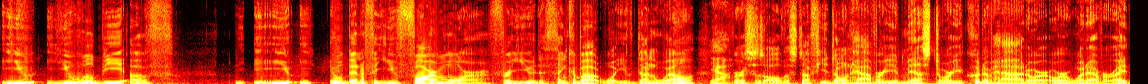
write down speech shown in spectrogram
you you will be of you, you, it will benefit you far more for you to think about what you've done well Yeah. versus all the stuff you don't have or you missed or you could have had or or whatever, right?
